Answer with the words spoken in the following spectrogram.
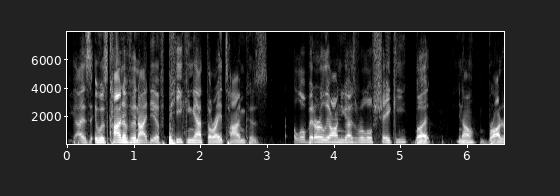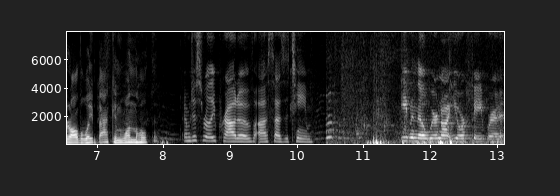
You guys, it was kind of an idea of peaking at the right time because a little bit early on, you guys were a little shaky, but you know, brought it all the way back and won the whole thing. I'm just really proud of us as a team. Even though we're not your favorite,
